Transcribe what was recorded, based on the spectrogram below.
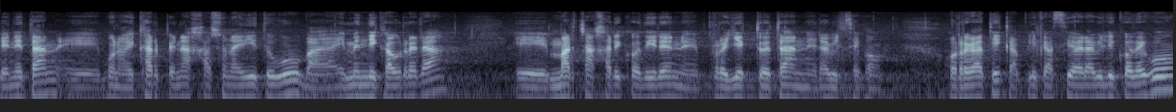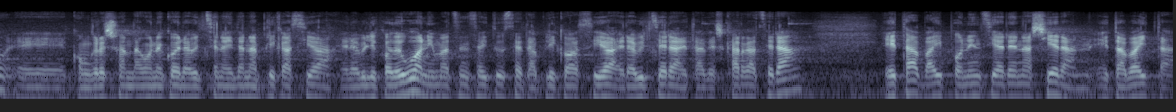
benetan e, bueno, ekarpena jaso nahi ditugu ba, hemendik aurrera e, martxan jarriko diren proiektuetan erabiltzeko. Horregatik, aplikazioa erabiliko dugu, e, kongresuan dagoeneko erabiltzen nahi den aplikazioa erabiliko dugu, animatzen zaituz eta aplikazioa erabiltzera eta deskargatzera, eta bai ponentziaren hasieran eta baita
